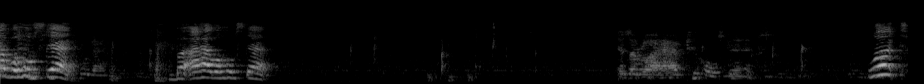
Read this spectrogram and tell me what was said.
have a whole stack, 64 diamonds. but I have a whole stack. Yes, I have two whole stacks. What?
